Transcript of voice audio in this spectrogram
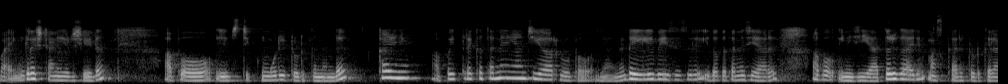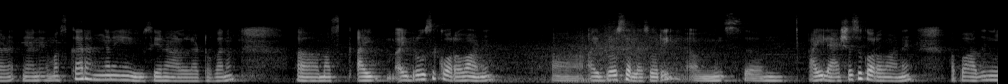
ഭയങ്കര ഇഷ്ടമാണ് ഈ ഒരു ഷെയ്ഡ് അപ്പോൾ ലിപ്സ്റ്റിക്കും കൂടി ഇട്ട് കൊടുക്കുന്നുണ്ട്. കഴിഞ്ഞു. അപ്പോൾ ഇത്രയൊക്കെ തന്നെ ഞാൻ ചെയ്യാറുള്ളൂ കേട്ടോ ഞാൻ ഡെയിലി ബേസിസിൽ ഇതൊക്കെ തന്നെ ചെയ്യാറ്. അപ്പോൾ ഇനി ചെയ്യാത്തൊരു കാര്യം മസ്കാര ഇട്ട് കൊടുക്കലാണ്. ഞാൻ മസ്കാര അങ്ങനെ ഞാൻ യൂസ് ചെയ്യുന്ന ആളല്ല കേട്ടോ കാരണം മസ് ഐ ഐബ്രോസ് കുറവാണ്. ഐബ്രോസ് അല്ല സോറി മീൻസ് ഐ ലാഷസ് കുറവാണ്. അപ്പോൾ അത് നീ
